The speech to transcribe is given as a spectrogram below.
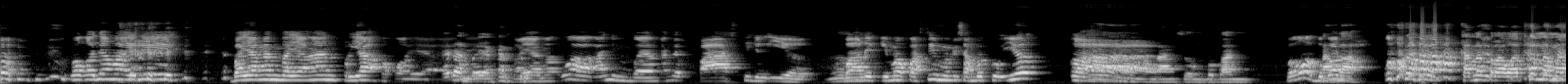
pokoknya mah ini bayangan-bayangan pria pokoknya. Eh, dan bayangan. bayangan. Wah anjing membayangkannya pasti jeung iya Hmm. balik imah pasti mau disambut ku Ah, wah. Langsung beban. Oh bukan nambah. Karena perawatan nama.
